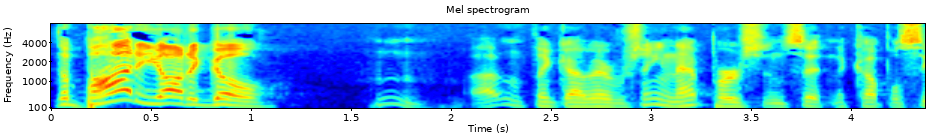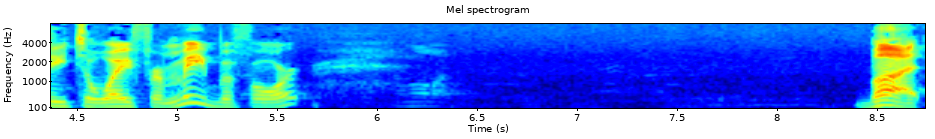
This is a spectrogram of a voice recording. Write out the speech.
The body ought to go, hmm, I don't think I've ever seen that person sitting a couple seats away from me before. But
